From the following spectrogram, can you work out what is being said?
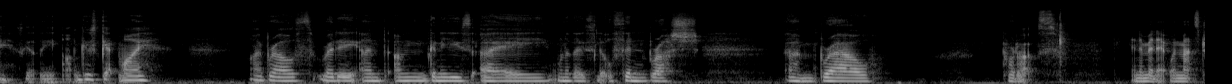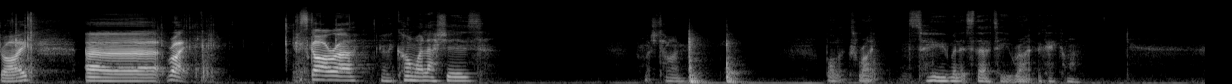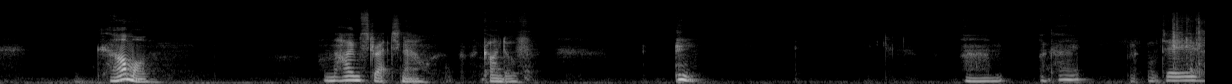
Okay, let's get the... Just get my eyebrows ready and I'm going to use a one of those little thin brush um, brow products in a minute when that's dried. Uh, right, mascara, gonna curl my lashes. How much time? Bollocks, right, two minutes 30, right, okay, come on. Come on. On the home stretch now, kind of. um, okay, will do.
